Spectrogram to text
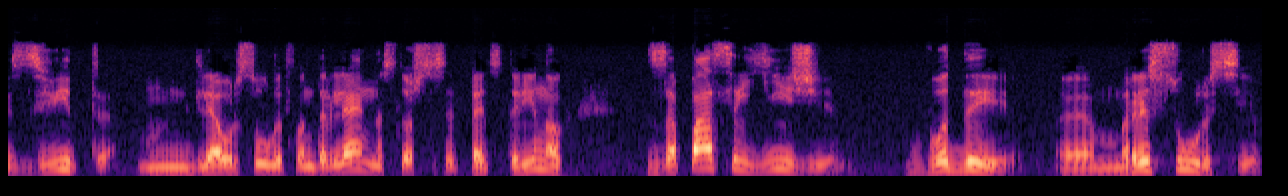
звіт для Урсули фон дер Ляйн на 165 сторінок, запаси їжі, води, ем, ресурсів,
